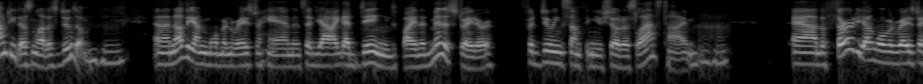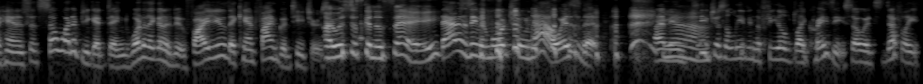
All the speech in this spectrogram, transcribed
county doesn't let us do them." hmm And another young woman raised her hand and said, "Yeah, I got dinged by an administrator for doing something you showed us last time." Uh-huh. And a third young woman raised her hand and said, "So what if you get dinged? What are they going to do? Fire you? They can't find good teachers." I was just gonna say. that is even more true now, isn't it? I mean, Yeah. teachers are leaving the field like crazy. So it's definitely,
